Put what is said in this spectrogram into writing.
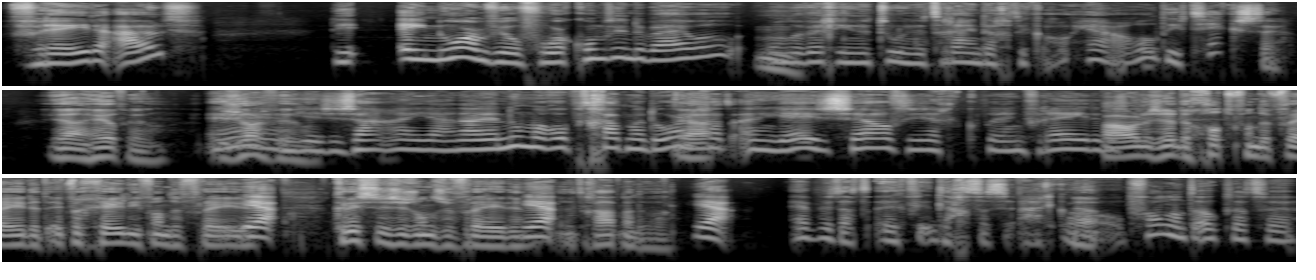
vrede uit. Die enorm veel voorkomt in de Bijbel. Mm. Onderweg hier naartoe in de trein dacht ik, oh ja, al die teksten. ja, heel veel. Bizar veel. Jezaja, nou ja, noem maar op, het gaat maar door. Ja. Het gaat, en Jezus zelf, die zegt, ik breng vrede. Dus- Paulus, de God van de vrede, het evangelie van de vrede. ja, Christus is onze vrede. Ja. Het gaat maar door. ja, hebben we dat, ik dacht, dat is eigenlijk wel opvallend ook dat we...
